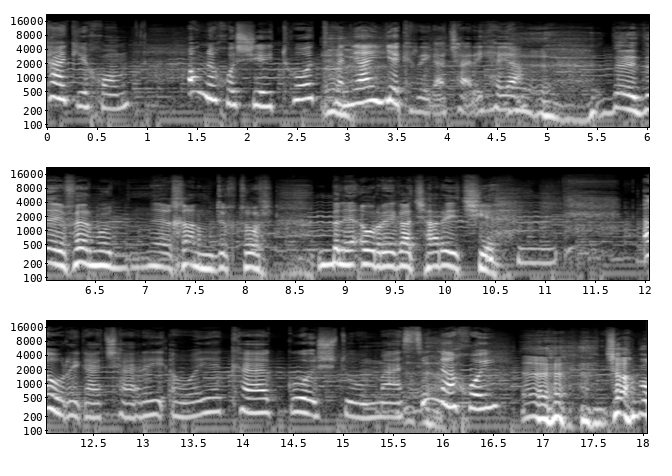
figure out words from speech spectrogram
کاکی خۆم ئەو نەخۆشیەی تۆ تەنیا یەک ڕێگا چارەی هەیە دەی دەی فەرم و خانم دکتۆر بلێ ئەو ڕێگا چارەی چییە؟ ئەو ڕێگا چارەی ئەوەیە کە گۆشت و ماسی ناخۆی جا بۆ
